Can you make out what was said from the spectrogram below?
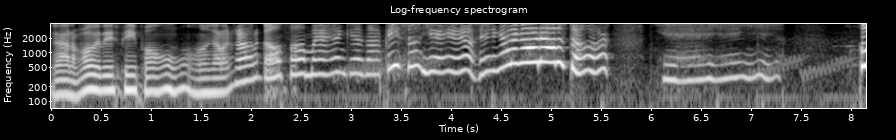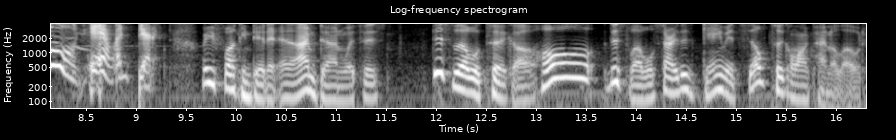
I gotta avoid these people. I gotta try to go somewhere and get that piece of Yeah, I gotta go down the store. Yeah. Oh yeah, I did it. We fucking did it, and I'm done with this. This level took a whole. This level, sorry, this game itself took a long time to load,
